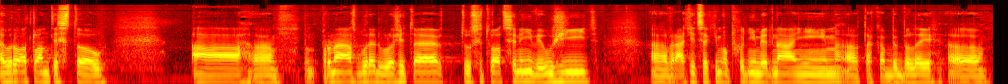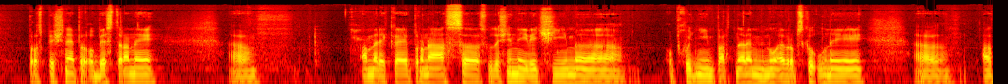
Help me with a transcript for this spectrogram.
euroatlantistou a pro nás bude důležité tu situaci nyní využít, vrátit se k tím obchodním jednáním, tak, aby byly prospěšné pro obě strany. Amerika je pro nás skutečně největším obchodním partnerem mimo Evropskou unii eh, a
